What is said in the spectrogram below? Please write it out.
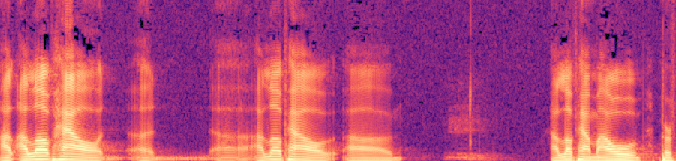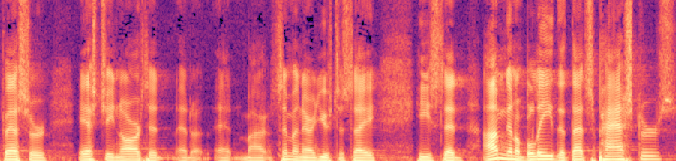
I, I love how uh, uh, I love how uh, I love how my old professor S.G. North at, at, at my seminary used to say. He said, "I'm going to believe that that's pastors."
